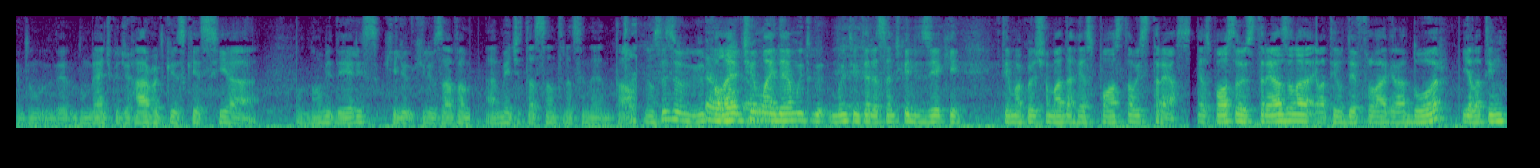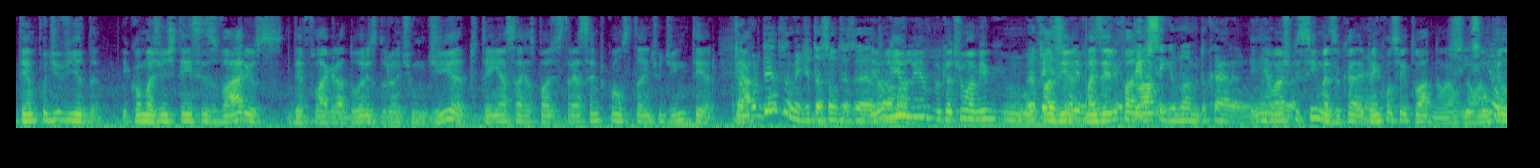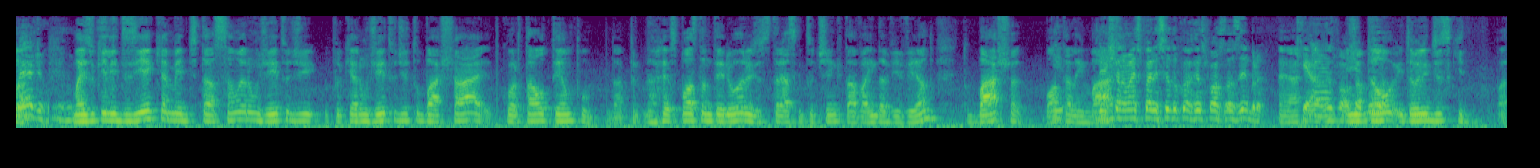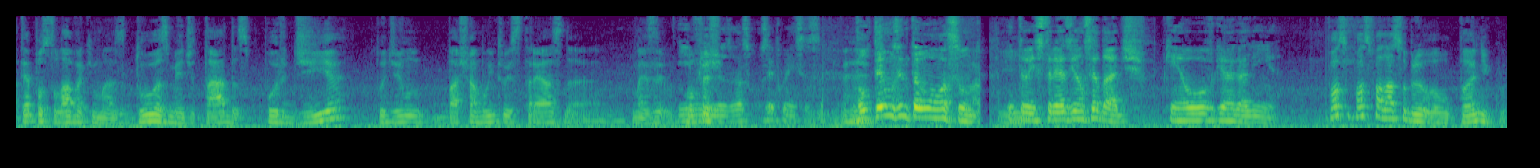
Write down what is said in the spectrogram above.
do, do médico de Harvard que esquecia o nome deles, que ele, que ele usava a meditação transcendental. Não sei se eu ouvi falar, ele tinha uma ideia muito, muito interessante que ele dizia que tem uma coisa chamada resposta ao estresse. Resposta ao estresse, ela, ela tem o deflagrador e ela tem um tempo de vida. E como a gente tem esses vários deflagradores durante um dia, tu tem essa resposta de estresse sempre constante o dia inteiro. Está por dentro da meditação Eu li o livro, porque eu tinha um amigo que eu fazia, mas ele falava... Persegui o nome do cara. Eu acho que sim, mas o cara é, bem conceituado, não é, sim, não sim, é um piloto. É um mas o que ele dizia é que a meditação era um jeito de... porque era um jeito de tu baixar, cortar o tempo da, da resposta anterior de estresse que tu tinha, que estava ainda vivendo, tu baixa bota ela embaixo. Deixa ela mais parecida com a resposta da zebra, é. que é, a resposta então, boa. Então ele disse que até postulava que umas duas meditadas por dia podiam baixar muito o estresse da. Mas e vou fechar. as consequências. É. Voltemos então ao assunto. E... Então, estresse e ansiedade. Quem é o ovo, quem é a galinha? Posso, posso falar sobre o, o pânico?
